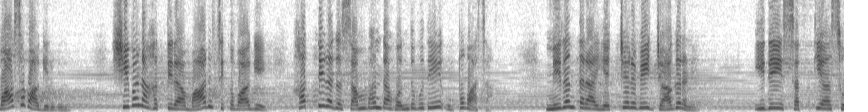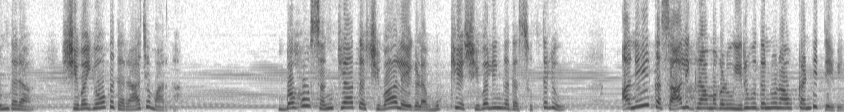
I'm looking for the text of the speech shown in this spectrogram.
ವಾಸವಾಗಿರುವುದು. ಶಿವನ ಹತ್ತಿರ ಮಾನಸಿಕವಾಗಿ ಹತ್ತಿರದ ಸಂಬಂಧ ಹೊಂದುವುದೇ ಉಪವಾಸ. ನಿರಂತರ ಎಚ್ಚರವೇ ಜಾಗರಣೆ. ಇದೇ ಸತ್ಯ ಸುಂದರ ಶಿವಯೋಗದ ರಾಜಮಾರ್ಗ. ಬಹು ಸಂಖ್ಯಾತ ಶಿವಾಲಯಗಳ ಮುಖ್ಯ ಶಿವಲಿಂಗದ ಸುತ್ತಲೂ ಅನೇಕ ಸಾಲಿಗ್ರಾಮಗಳು ಇರುವುದನ್ನು ನಾವು ಕಂಡಿದ್ದೇವೆ.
